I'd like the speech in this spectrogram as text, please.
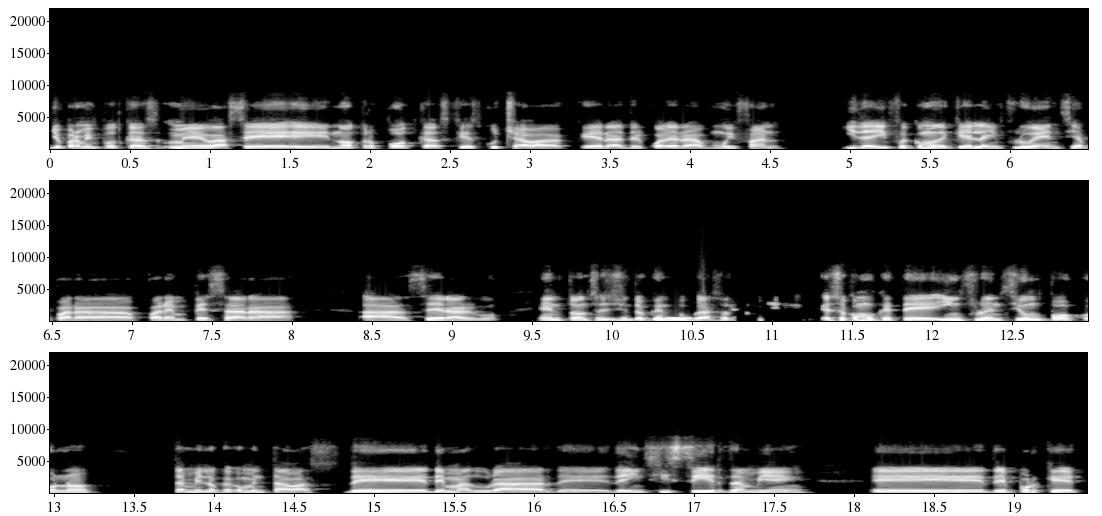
yo para mi podcast me basé en otro podcast que escuchaba, que era del cual era muy fan, y de ahí fue como de que la influencia para, para empezar a, a, hacer algo. Entonces, yo siento que en tu caso, eso como que te influenció un poco, ¿no? También lo que comentabas de, de madurar, de, de, insistir también, eh, de porque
